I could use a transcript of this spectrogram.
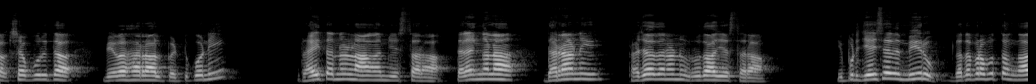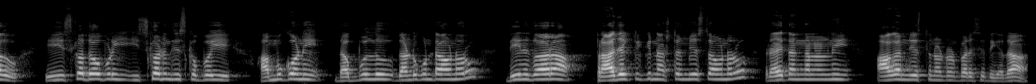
కక్షపూరిత వ్యవహారాలు పెట్టుకొని రైతన్నలను ఆగం చేస్తారా? తెలంగాణ ధనాన్ని ప్రజాధనాన్ని వృధా చేస్తారా? ఇప్పుడు చేసేది మీరు గత ప్రభుత్వం కాదు. ఈ ఇసుక దోపిడీ ఇసుకని తీసుకుపోయి అమ్ముకొని డబ్బులు దండుకుంటా ఉన్నారు. దీని ద్వారా ప్రాజెక్టుకి నష్టం చేస్తూ ఉన్నారు. రైతాంగాలని ఆగం చేస్తున్నటువంటి పరిస్థితి కదా.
